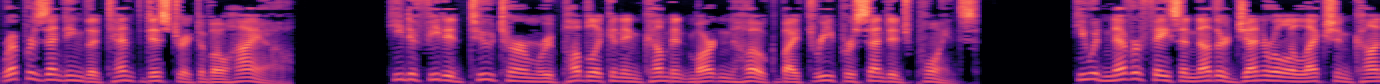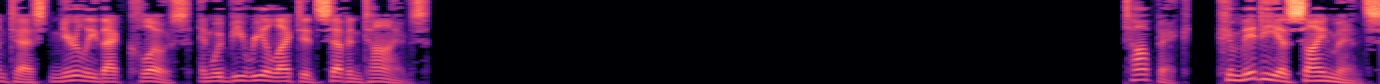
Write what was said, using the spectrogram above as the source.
representing the 10th District of Ohio. He defeated two-term Republican incumbent Martin Hoke by three percentage points. He would never face another general election contest nearly that close, and would be re-elected seven times. Committee assignments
